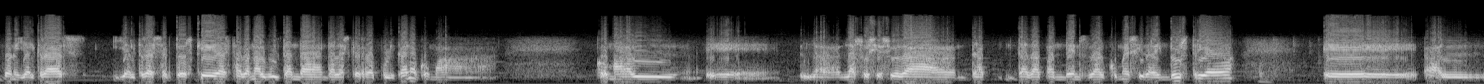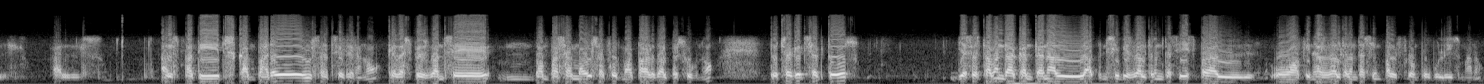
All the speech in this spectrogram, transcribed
bueno, i altres, i altres sectors que estaven al voltant de, de l'esquerra republicana, com a com eh, l'Associació la, de, de, de Dependents del Comerç i de la Indústria, eh, el, els, els petits camperols, etc. No? que després van, ser, van passar molts a formar part del PSUC. No? Tots aquests sectors ja s'estaven decantant al, a principis del 36 pel, o a finals del 35 pel front populisme, no?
